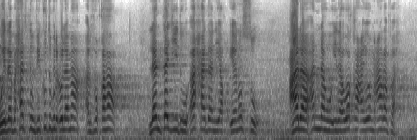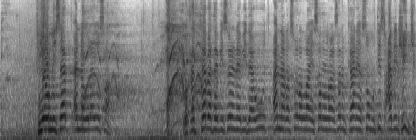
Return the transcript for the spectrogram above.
وإذا بحثتم في كتب العلماء الفقهاء لن تجدوا أحدا ينص على أنه إذا وقع يوم عرفة في يوم سبت أنه لا يصام. وقد ثبت في سنن أبي داود أن رسول الله صلى الله عليه وسلم كان يصوم تسعة ذي الحجة.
